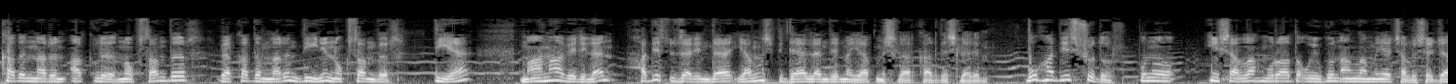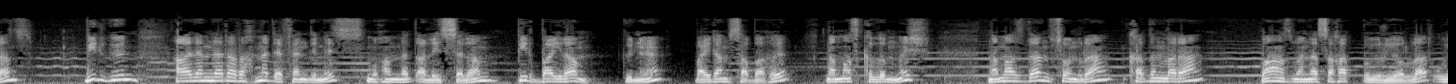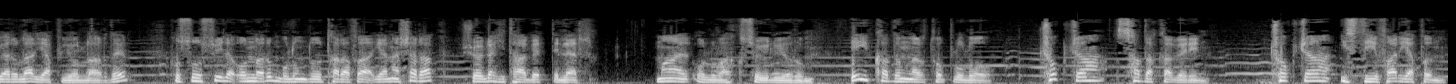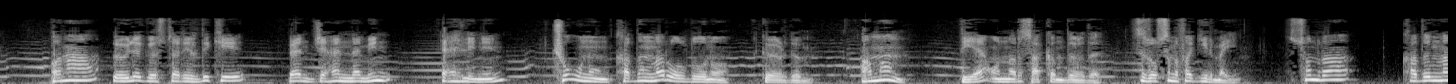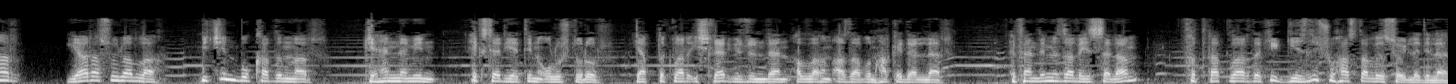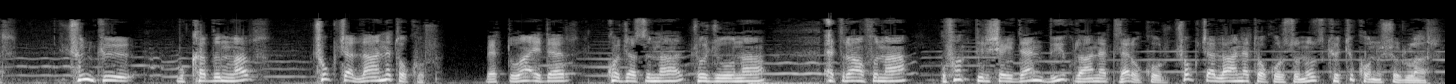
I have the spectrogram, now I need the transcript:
Kadınların aklı noksandır ve kadınların dini noksandır diye mana verilen hadis üzerinde yanlış bir değerlendirme yapmışlar kardeşlerim. Bu hadis şudur. Bunu inşallah murada uygun anlamaya çalışacağız. Bir gün alemlere rahmet Efendimiz Muhammed Aleyhisselam bir bayram günü, bayram sabahı namaz kılınmış. Namazdan sonra kadınlara vaaz ve nasihat buyuruyorlar, uyarılar yapıyorlardı. Hususuyla onların bulunduğu tarafa yanaşarak şöyle hitap ettiler. Mal olarak söylüyorum. Ey kadınlar topluluğu, çokça sadaka verin, çokça istiğfar yapın, bana öyle gösterildi ki ben cehennemin ehlinin çoğunun kadınlar olduğunu gördüm. Aman diye onları sakındırdı. Siz o sınıfa girmeyin. Sonra kadınlar ya Resulallah niçin bu kadınlar cehennemin ekseriyetini oluşturur? Yaptıkları işler yüzünden Allah'ın azabını hak ederler. Efendimiz Aleyhisselam fıtratlardaki gizli şu hastalığı söylediler. Çünkü bu kadınlar çokça lanet okur. Beddua eder, kocasına, çocuğuna, etrafına ufak bir şeyden büyük lanetler okur. Çokça lanet okursunuz, kötü konuşurlar.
